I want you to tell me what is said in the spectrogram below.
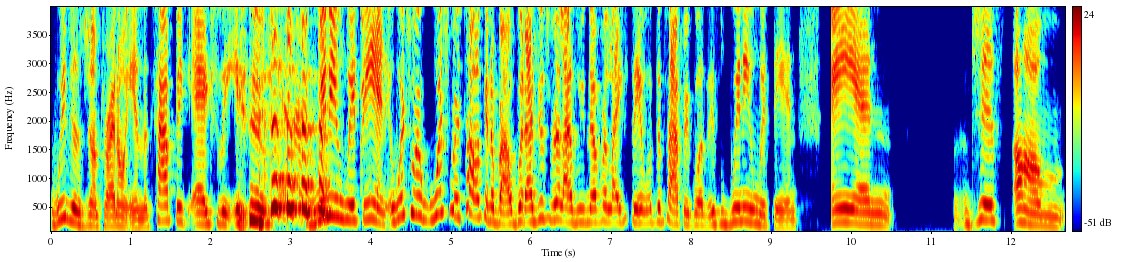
we just jumped right on in. The topic actually is winning within, which we're which we're talking about, but I just realized we never like said what the topic was. It's winning within. And just um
